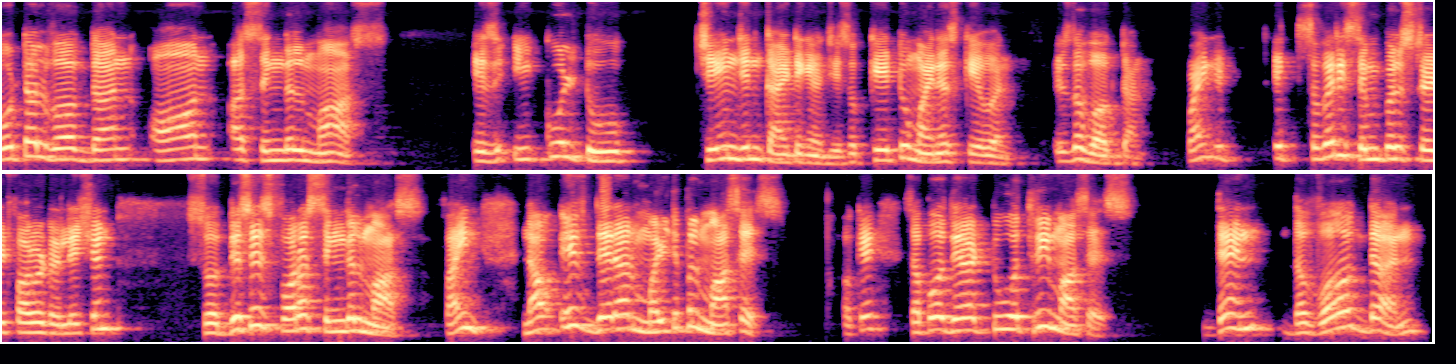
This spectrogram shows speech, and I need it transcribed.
total work done on a single mass is equal to change in kinetic energy. So K2 minus K1 is the work done. Fine. It, it's a very simple, straightforward relation. So this is for a single mass. Fine. Now, if there are multiple masses, okay, suppose there are two or three masses, then the work done,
